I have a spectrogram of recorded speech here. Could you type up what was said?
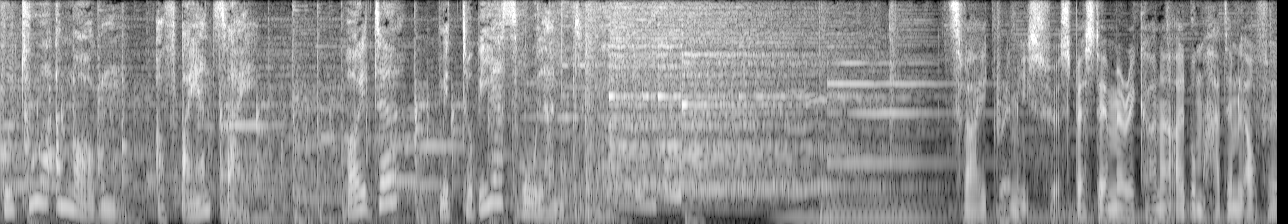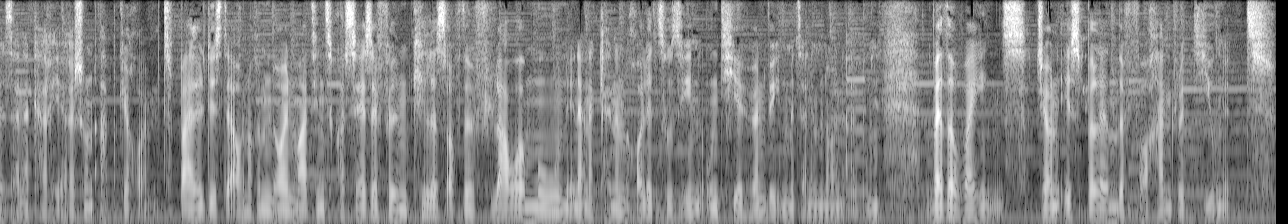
Kultur am Morgen auf Bayern 2. Heute mit Tobias Roland. Zwei Grammys fürs beste Amerikaner-Album hat im Laufe seiner Karriere schon abgeräumt. Bald ist er auch noch im neuen Martin Scorsese-Film Killers of the Flower Moon in einer kleinen Rolle zu sehen und hier hören wir ihn mit seinem neuen Album Weather Vanes, John Isbell and the 400 Unit.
